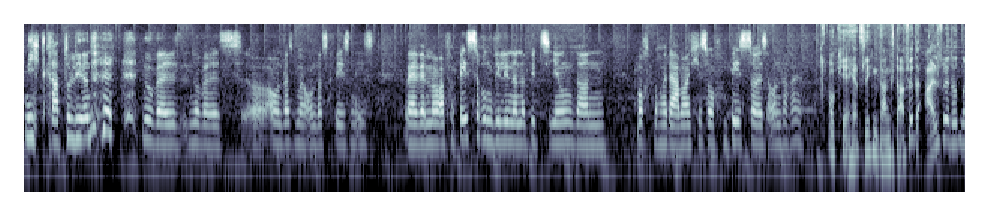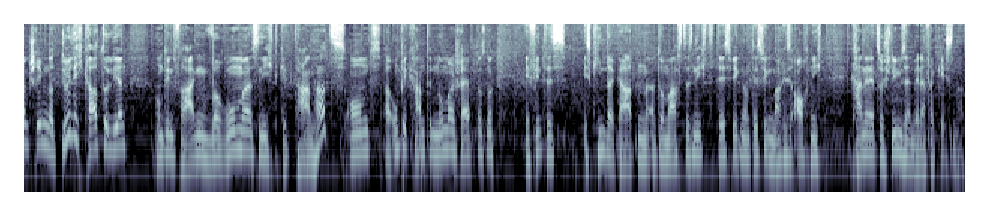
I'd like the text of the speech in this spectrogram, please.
nicht gratulieren, nur weil nur es äh, anders mal anders gewesen ist. Weil wenn man eine Verbesserung will in einer Beziehung, dann macht man halt auch manche Sachen besser als andere. Okay, herzlichen Dank dafür. Der Alfred hat noch geschrieben, natürlich gratulieren und ihn fragen, warum er es nicht getan hat. Und eine unbekannte Nummer schreibt uns noch, ich finde, das ist Kindergarten, du machst es nicht deswegen und deswegen mache ich es auch nicht. Kann ja nicht so schlimm sein, wenn er vergessen hat.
